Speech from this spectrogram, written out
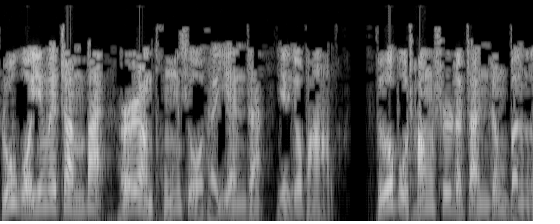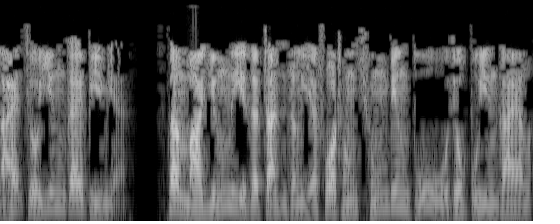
如果因为战败而让童秀才厌战，也就罢了。得不偿失的战争本来就应该避免，但把盈利的战争也说成穷兵黩武就不应该了。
